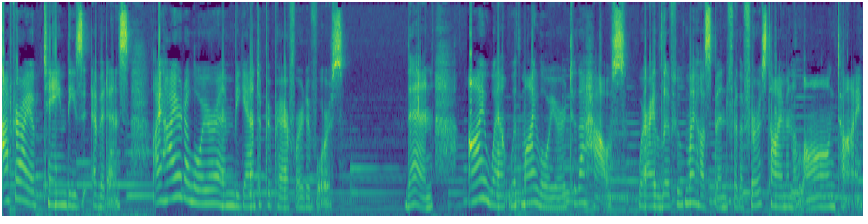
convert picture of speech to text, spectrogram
After I obtained these evidence, I hired a lawyer and began to prepare for a divorce. Then, I went with my lawyer to the house where I lived with my husband for the first time in a long time.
